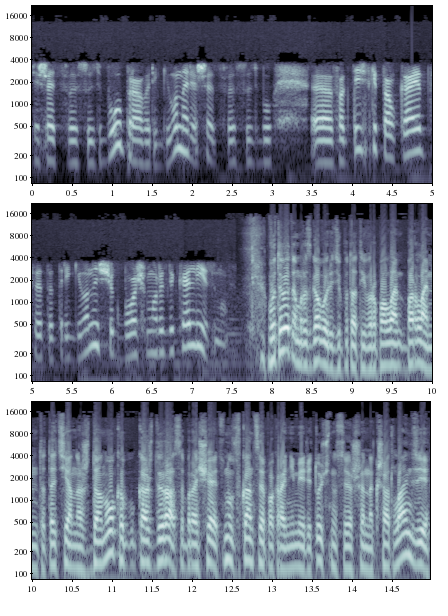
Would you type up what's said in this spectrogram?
решать свою судьбу, право региона решать свою судьбу, э, фактически толкает этот регион еще к большему радикализму. Вот в этом разговоре депутат Европарламента Татьяна Жданока каждый раз обращается, ну, в конце, по крайней мере, точно совершенно к Шотландии,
